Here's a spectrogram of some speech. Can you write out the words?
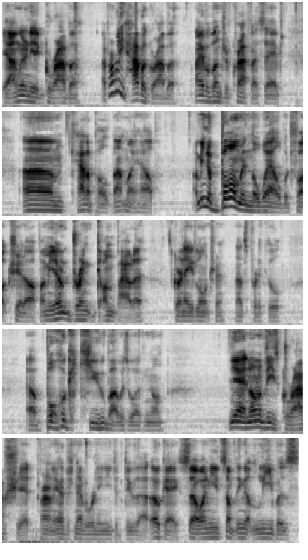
Yeah, I'm gonna need a grabber. I probably have a grabber. I have a bunch of craft I saved. Um, catapult, that might help. I mean, a bomb in the well would fuck shit up. I mean, don't drink gunpowder. Grenade launcher, that's pretty cool a Borg cube I was working on. Yeah, none of these grab shit. Apparently, I just never really need to do that. Okay, so I need something that levers.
